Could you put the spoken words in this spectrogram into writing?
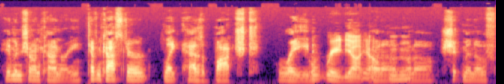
him and Sean Connery. Kevin Costner like has botched raid Raid, yeah, yeah. on a Mhm. on a shipment of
